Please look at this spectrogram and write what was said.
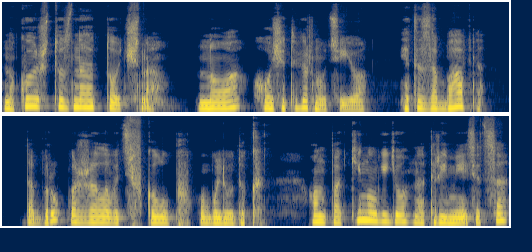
Но кое-что знаю точно. Ноа хочет вернуть ее. Это забавно. Добро пожаловать в клуб, ублюдок. Он покинул ее на три месяца,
